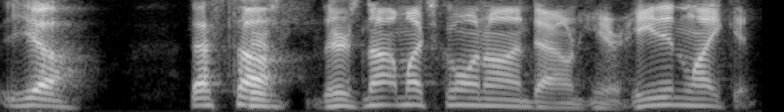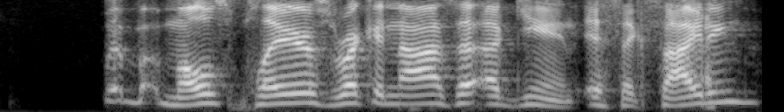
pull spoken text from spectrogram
Yeah, that's tough. There's, there's not much going on down here. He didn't like it most players recognize that again. It's exciting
